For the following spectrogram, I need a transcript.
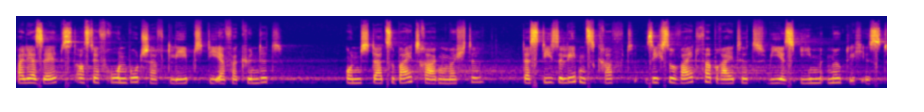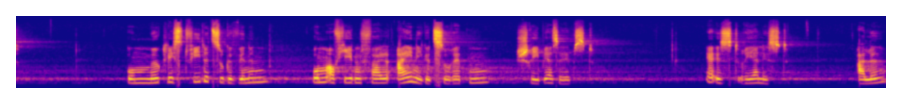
weil er selbst aus der frohen Botschaft lebt, die er verkündet, und dazu beitragen möchte, dass diese Lebenskraft sich so weit verbreitet, wie es ihm möglich ist. Um möglichst viele zu gewinnen, um auf jeden Fall einige zu retten, schrieb er selbst. Er ist Realist. Alle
